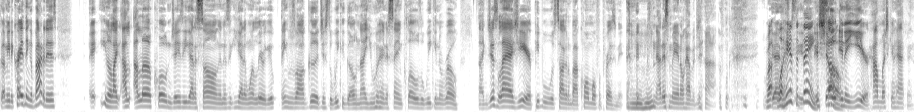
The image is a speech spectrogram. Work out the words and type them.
I mean, the crazy thing about it is eh, you know, like I, I love quoting Jay Z got a song and it's, he got a one lyric. It, Things was all good just a week ago. Now you wearing the same clothes a week in a row. Like just last year, people was talking about Cuomo for president. Mhm. now this man don't have a job. Right, well, is- here's the it- thing. It showed So- in a year how much can happen.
